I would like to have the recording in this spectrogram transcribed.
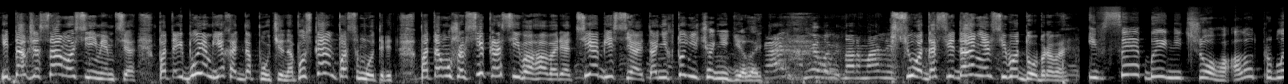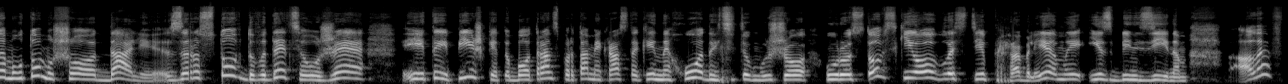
и так же само снимемся, пот- и будем ехать до Путина, пускай он посмотрит, потому что все красиво говорят, все объясняют, а никто ничего не делает. Все, до свидания, всего доброго. І все би нічого. Але от проблема у тому, що далі за Ростов доведеться уже йти пішки, то бо транспорт там якраз таки не ходить, тому що у Ростовській області проблеми із бензином. Але в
